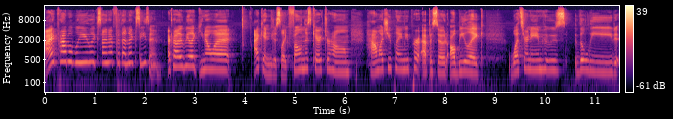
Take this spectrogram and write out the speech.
I'd probably like sign up for that next season. I'd probably be like, you know what? I can just like phone this character home. How much you pay me per episode? I'll be like, what's her name? Who's the lead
